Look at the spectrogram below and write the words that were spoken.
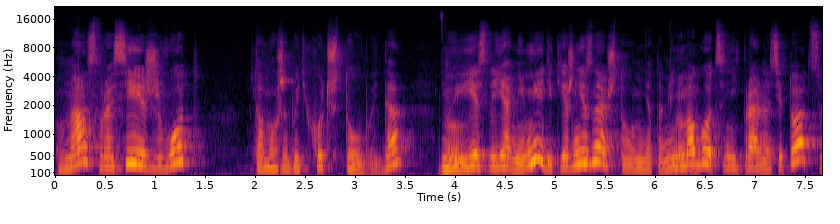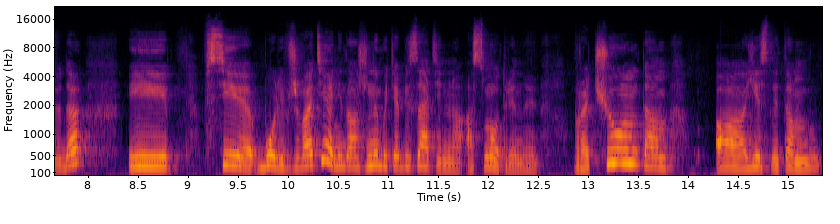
У нас в России живот, там может быть хоть что быть, да? Ну да. и если я не медик, я же не знаю, что у меня там, я да. не могу оценить правильно ситуацию, да? И все боли в животе, они должны быть обязательно осмотрены врачом, там, а если там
